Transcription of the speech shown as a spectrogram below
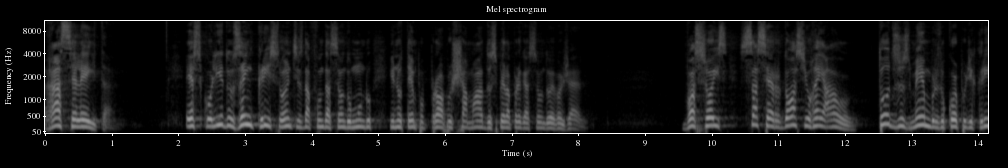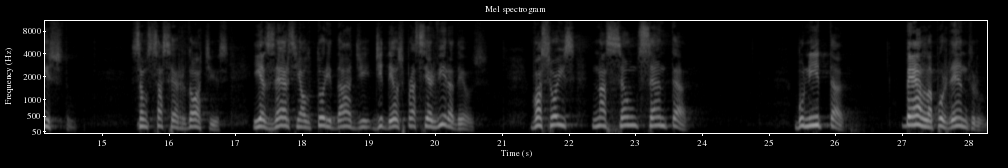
raça eleita, escolhidos em Cristo antes da fundação do mundo e no tempo próprio chamados pela pregação do Evangelho. Vós sois sacerdócio real, todos os membros do corpo de Cristo são sacerdotes e exercem a autoridade de Deus para servir a Deus. Vós sois nação santa, bonita, bela por dentro,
